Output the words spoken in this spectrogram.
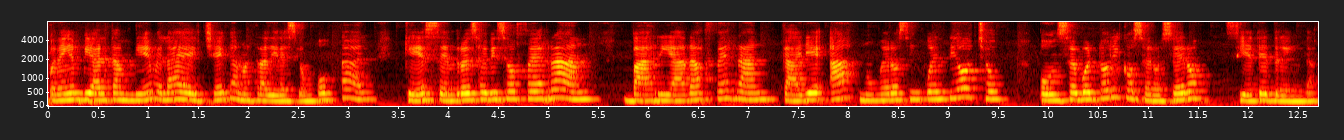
Pueden enviar también ¿verdad? el cheque a nuestra dirección postal, que es Centro de Servicios Ferran, Barriada Ferran, calle A, número 58, Ponce, Puerto Rico 00730.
